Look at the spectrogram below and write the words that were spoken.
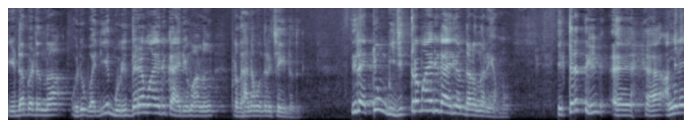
ഇടപെടുന്ന ഒരു വലിയ ഗുരുതരമായൊരു കാര്യമാണ് പ്രധാനമന്ത്രി ചെയ്തത്. ഇതിലേറ്റവും വിചിത്രമായൊരു കാര്യം എന്താണെന്നറിയാമോ? ഇത്തരത്തിൽ അങ്ങനെ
